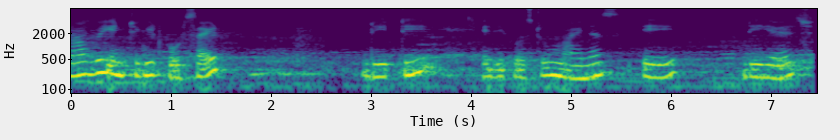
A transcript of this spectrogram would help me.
Now we integrate both side dt is equals to minus a dh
